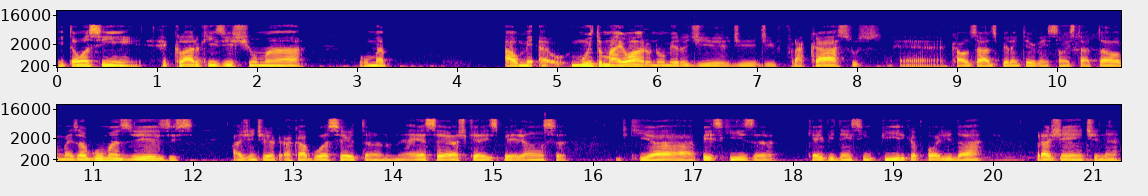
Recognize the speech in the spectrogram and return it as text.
Então, assim, é claro que existe uma, uma muito maior o número de, de, de fracassos é, causados pela intervenção estatal, mas algumas vezes a gente acabou acertando. Né? Essa é, acho que é a esperança de que a pesquisa, que a evidência empírica pode dar para a gente, né?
